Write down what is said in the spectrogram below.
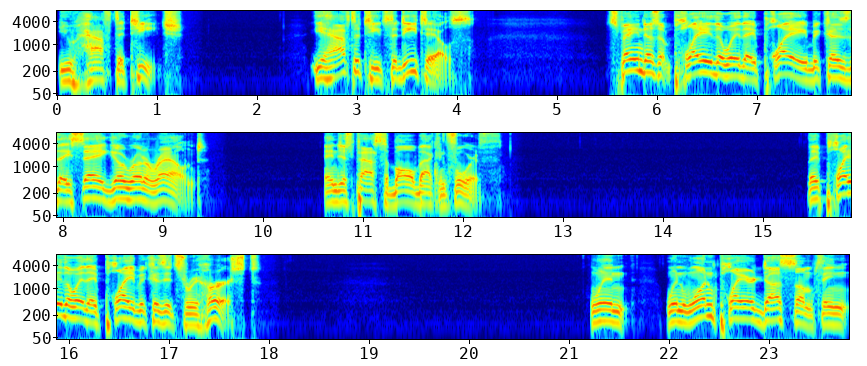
you have to teach. You have to teach the details. Spain doesn't play the way they play because they say go run around and just pass the ball back and forth. They play the way they play because it's rehearsed. When when one player does something,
